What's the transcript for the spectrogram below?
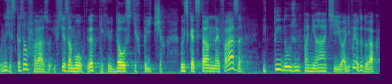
он, знаете, сказал фразу, и все замолкли, да, в каких-нибудь даосских притчах. Говорит, какая-то странная фраза, и ты должен понять ее. А не понял, ты дурак.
